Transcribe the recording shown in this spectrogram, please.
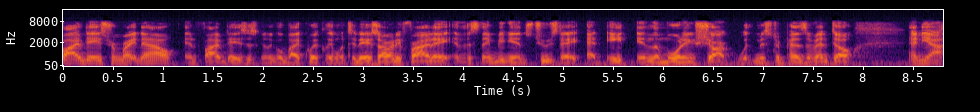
five days from right now, and five days is going to go by quickly when today's already Friday and this thing begins Tuesday at 8 in the morning sharp with Mr. Pesavento. And yeah,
